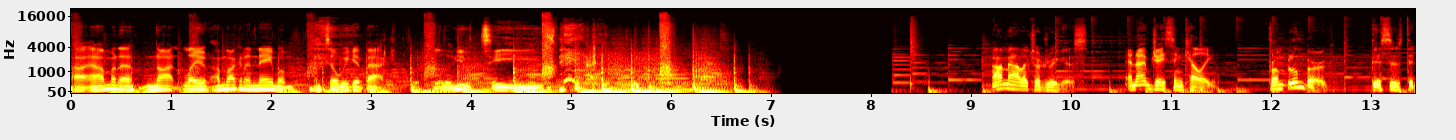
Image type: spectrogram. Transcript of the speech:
Uh, and I'm gonna not lay. I'm not gonna name him until we get back. you tease. I'm Alex Rodriguez. And I'm Jason Kelly. From Bloomberg, this is The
